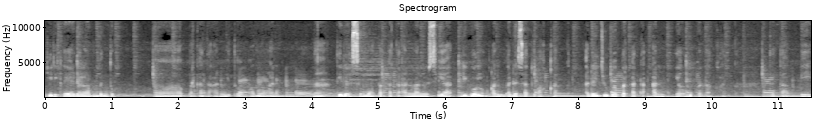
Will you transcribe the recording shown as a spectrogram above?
Jadi kayak dalam bentuk uh, perkataan gitu, omongan. Nah, tidak semua perkataan manusia digolongkan pada satu akad ada juga perkataan yang bukan akad, tetapi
